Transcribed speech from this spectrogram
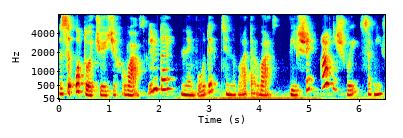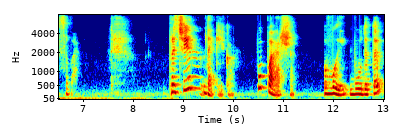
з оточуючих вас людей не буде цінувати вас більше, аніж ви самі себе. Причин декілька. По-перше, ви будете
